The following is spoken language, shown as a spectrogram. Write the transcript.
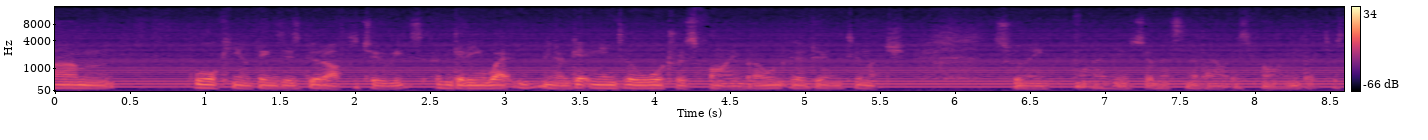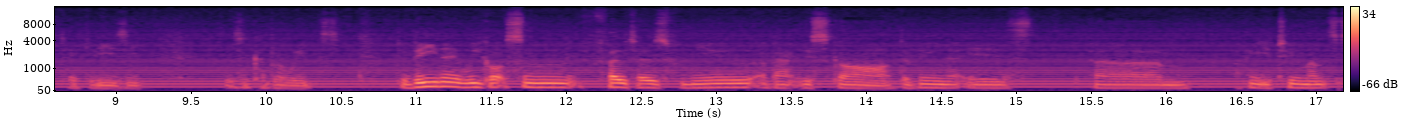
um, walking and things is good after two weeks, and getting wet, you know, getting into the water is fine. But I won't go doing too much swimming, what have you. So messing about is fine, but just take it easy. It's a couple of weeks. Davina, we got some photos from you about your scar. Davina is, um, I think you're two months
